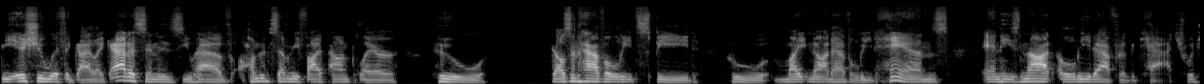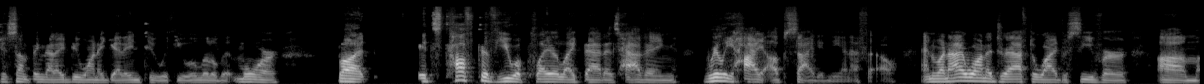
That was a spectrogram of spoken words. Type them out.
the issue with a guy like Addison is you have a 175 pound player who doesn't have elite speed, who might not have elite hands, and he's not elite after the catch, which is something that I do want to get into with you a little bit more. But it's tough to view a player like that as having really high upside in the NFL. And when I want to draft a wide receiver, um,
